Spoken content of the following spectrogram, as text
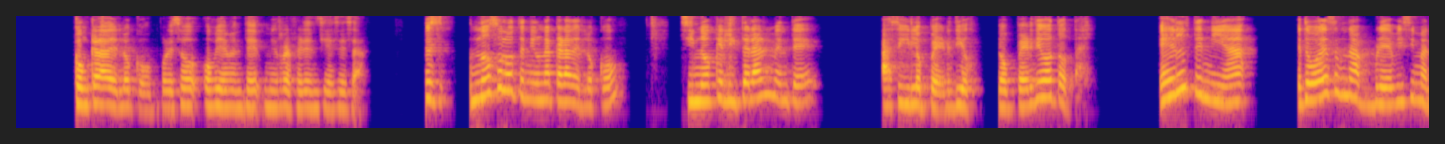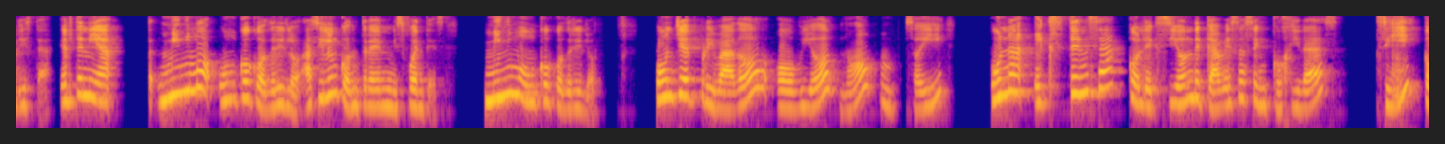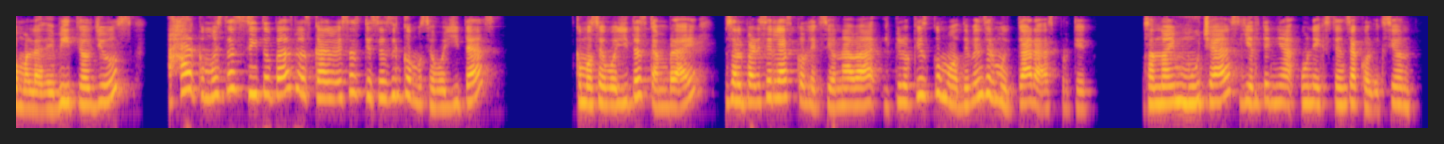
con cara de loco. Por eso, obviamente, mi referencia es esa. Entonces, no solo tenía una cara de loco, sino que literalmente así lo perdió. Lo perdió total. Él tenía, te voy a hacer una brevísima lista. Él tenía mínimo un cocodrilo, así lo encontré en mis fuentes. Mínimo un cocodrilo. Un jet privado, obvio, ¿no? Soy una extensa colección de cabezas encogidas, ¿sí? Como la de Beetlejuice. Ah, como estas, sí, topas las cabezas que se hacen como cebollitas, como cebollitas cambrai, pues al parecer las coleccionaba y creo que es como, deben ser muy caras porque, o sea, no hay muchas y él tenía una extensa colección.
